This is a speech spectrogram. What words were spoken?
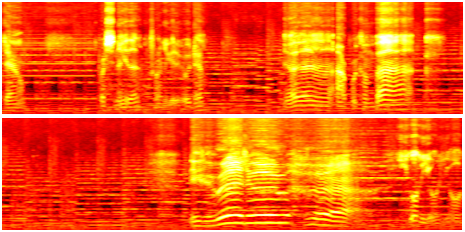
Down. Pressing A there, trying to get it go down. Yeah, Abra come back. Need a random. Yawn, yawn, yawn.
